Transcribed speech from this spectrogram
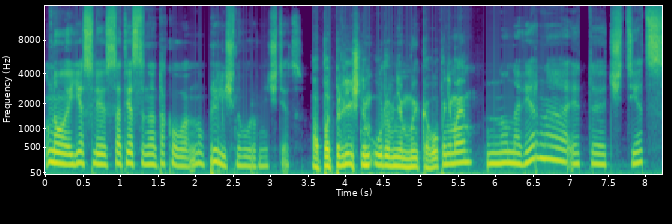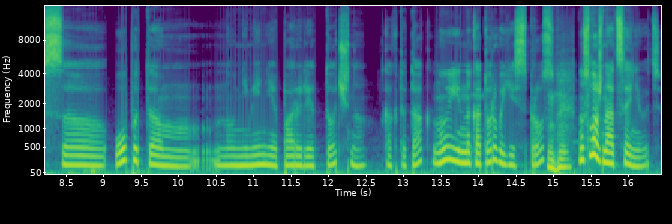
Но если, соответственно, такого, ну, приличного уровня чтец. А под приличным уровнем мы кого понимаем? Ну, наверное, это чтец с э, опытом, ну, не менее пары лет точно, как-то так. Ну, и на которого есть спрос. Угу. Ну, сложно оценивать.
